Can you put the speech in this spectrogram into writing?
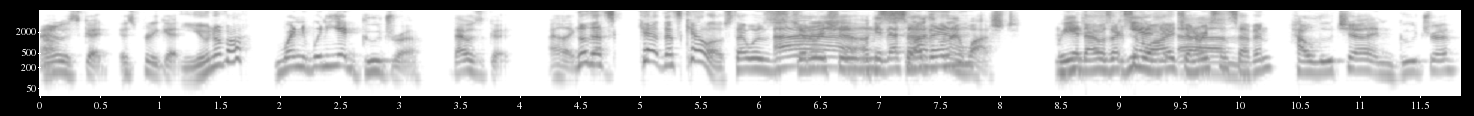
and Oh. it was good. It was pretty good. Unova? When when he had Goodra, that was good. I like. No, that's Ka- that's Kalos. That was Ah, Generation Okay, that's Seven. the last one I watched. We Mhm, had that was X and had, Y. Generation um, Seven. Hawlucha and Goodra.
